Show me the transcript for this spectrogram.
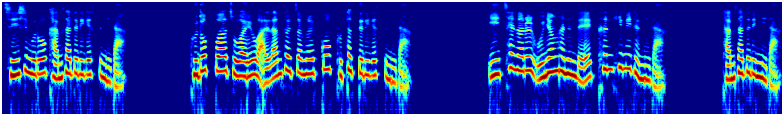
진심으로 감사드리겠습니다. 구독과 좋아요 알람 설정을 꼭 부탁드리겠습니다. 이 채널을 운영하는 데 큰 힘이 됩니다. 감사드립니다.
